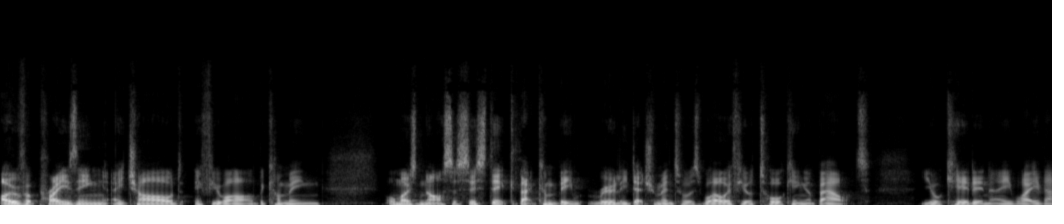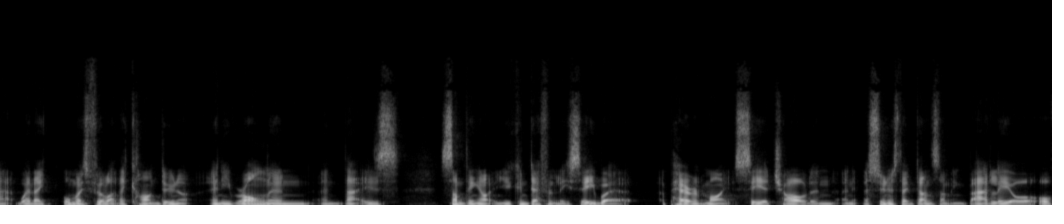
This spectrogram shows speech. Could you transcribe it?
overpraising a child, if you are becoming almost narcissistic, that can be really detrimental as well. If you're talking about your kid in a way that where they almost feel like they can't do any wrong, and and that is something you can definitely see where a parent might see a child and, and as soon as they've done something badly or or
